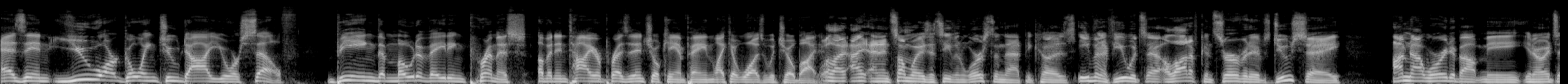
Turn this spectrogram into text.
as in you are going to die yourself, being the motivating premise of an entire presidential campaign like it was with Joe Biden. Well, I, I, and in some ways it's even worse than that because even if you would say a lot of conservatives do say, I'm not worried about me. You know, it's,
